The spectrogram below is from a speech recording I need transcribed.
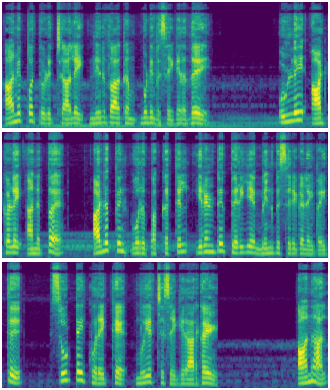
அனுப்ப தொழிற்சாலை நிர்வாகம் முடிவு செய்கிறது. உள்ளே ஆட்களை அனுப்ப அடுப்பின் ஒரு பக்கத்தில் இரண்டு பெரிய மின்விசிறிகளை வைத்து சூட்டை குறைக்க முயற்சி செய்கிறார்கள். ஆனால்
